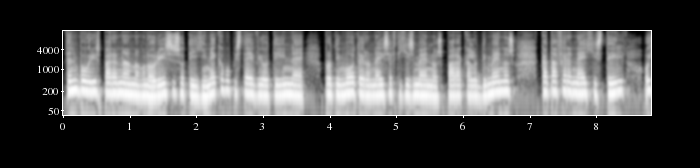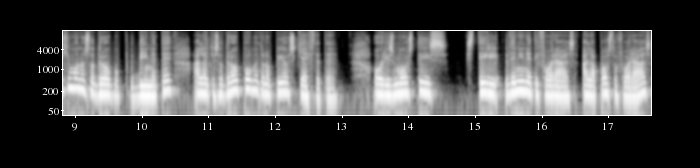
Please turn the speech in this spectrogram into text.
δεν μπορείς παρά να αναγνωρίσεις ότι η γυναίκα που πιστεύει ότι είναι προτιμότερο να είσαι ευτυχισμένος παρά καλοντημένος, κατάφερε να έχει στυλ όχι μόνο στον τρόπο που ντύνεται, αλλά και στον τρόπο με τον οποίο σκέφτεται. Ο ορισμός της στυλ δεν είναι τι φοράς, αλλά πώς το φοράς,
